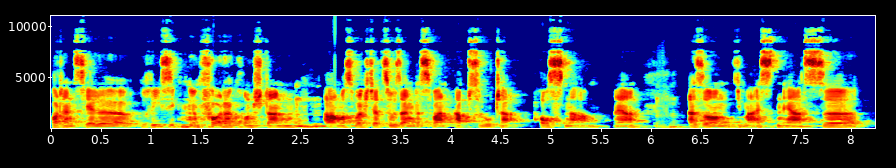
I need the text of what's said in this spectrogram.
potenzielle Risiken im Vordergrund standen. Mhm. Aber muss wirklich dazu sagen, das waren absolute Ausnahmen. Ja? Mhm. Also die meisten Ärzte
